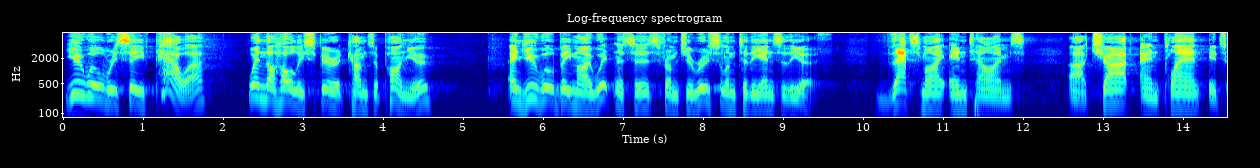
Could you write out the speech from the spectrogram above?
You will receive power when the Holy Spirit comes upon you, and you will be my witnesses from Jerusalem to the ends of the earth. That's my end times uh, chart and plan. It's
